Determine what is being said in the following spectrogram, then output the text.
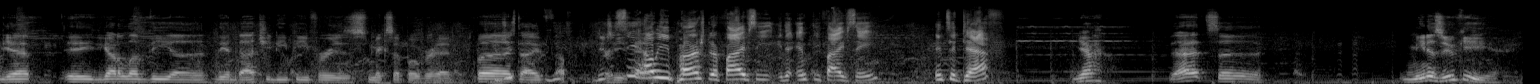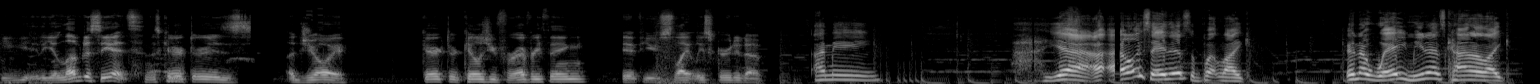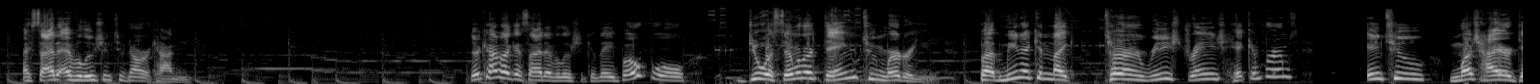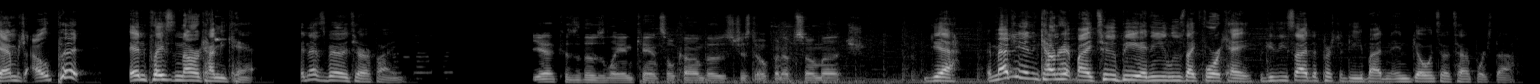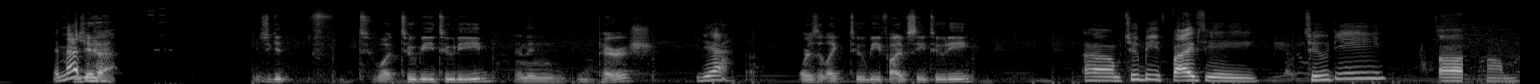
Yep, you gotta love the uh, the Adachi DP for his mix-up overhead. But Did you, I, did, did you see dead. how he punched the 5C, the empty 5C, into death? Yeah, that's uh, Minazuki. You, you love to see it. This character is a joy. Character kills you for everything if you slightly screwed it up. I mean, yeah, I, I always say this, but like, in a way, Mina is kind of like a side evolution to Narukami. They're kind of like a side evolution because they both will do a similar thing to murder you, but Mina can like turn really strange hit confirms into much higher damage output in places Narukami can't, and that's very terrifying. Yeah, because of those land cancel combos just open up so much. Yeah. Imagine getting counter hit by a 2B and then you lose like 4k because you decide to push the D button and go into the teleport stuff. Imagine Yeah. that. You should get what two B two D and then perish, Yeah. or is it like two B five C two D? Um, 2B, 5C, 2D. Uh, um,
